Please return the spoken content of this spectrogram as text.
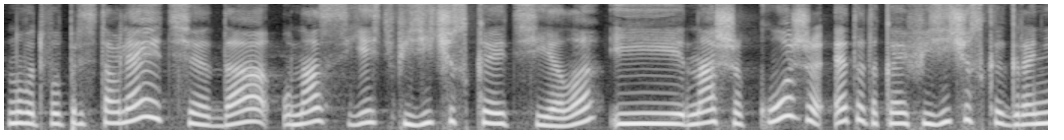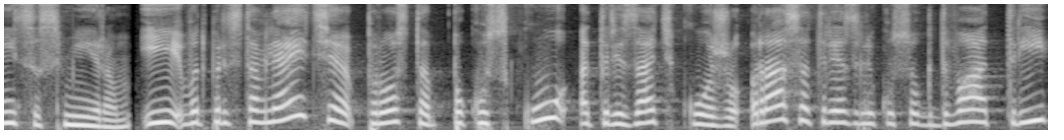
ну вот вы представляете, да, у нас есть физическое тело, и наша кожа — это такая физическая граница с миром. И вот представляете, просто по куску отрезать кожу. Раз отрезали кусок, два, три.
